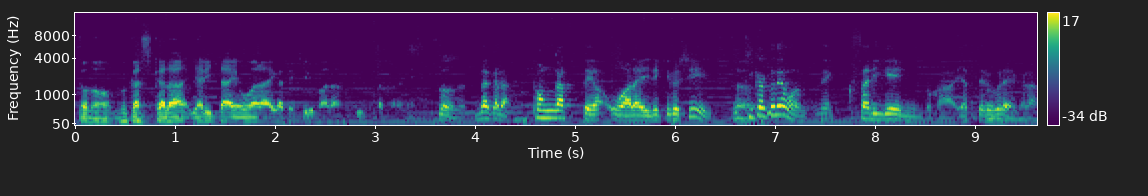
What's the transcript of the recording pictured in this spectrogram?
その、昔からやりたいお笑いができる場だって言ってたからね。そう。だから、とんがってお笑いできるし、うん企画でもね、鎖芸人とかやってるぐらいやか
